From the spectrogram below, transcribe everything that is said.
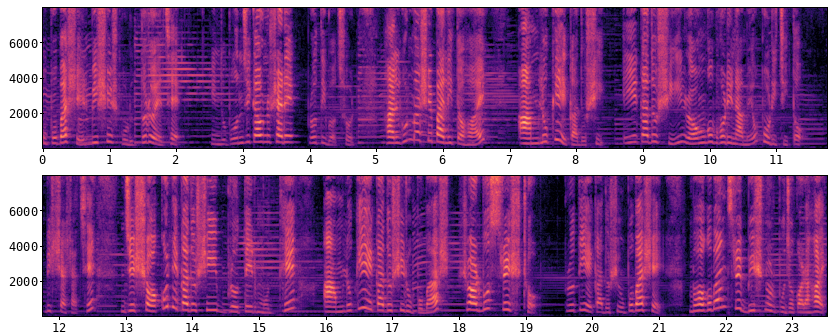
উপবাসের বিশেষ গুরুত্ব রয়েছে। হিন্দু পঞ্জিকা অনুসারে প্রতি বছর ফাল্গুন মাসে পালিত হয় আমলকি একাদশী। এই একাদশী রঙ্গভরি নামেও পরিচিত। বিশ্বাস আছে যে সকল একাদশী ব্রতের মধ্যে আমলকি একাদশীর উপবাস সর্বশ্রেষ্ঠ। প্রতি একাদশী উপবাসে ভগবান শ্রী বিষ্ণুর পুজো করা হয়।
